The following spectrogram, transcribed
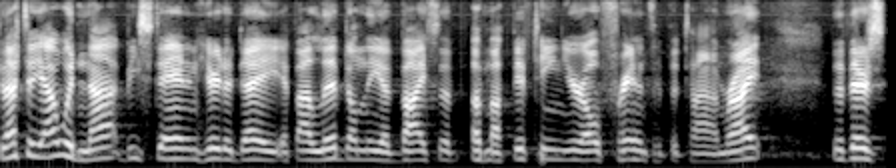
Can I tell you, I would not be standing here today if I lived on the advice of, of my 15 year old friends at the time, right? That there's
